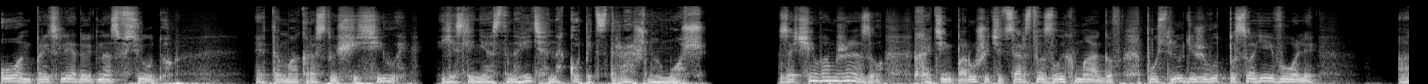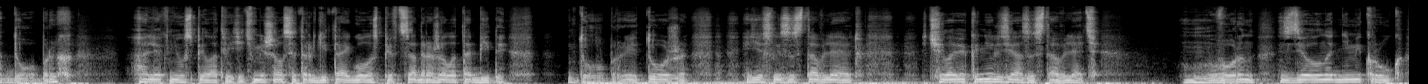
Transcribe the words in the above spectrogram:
Он преследует нас всюду. Это маг растущей силы, если не остановить, накопит страшную мощь. Зачем вам жезл? Хотим порушить и царство злых магов. Пусть люди живут по своей воле. А добрых Олег не успел ответить, вмешался Таргитай, голос певца дрожал от обиды. Добрые тоже, если заставляют. Человека нельзя заставлять. Ворон сделал над ними круг,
